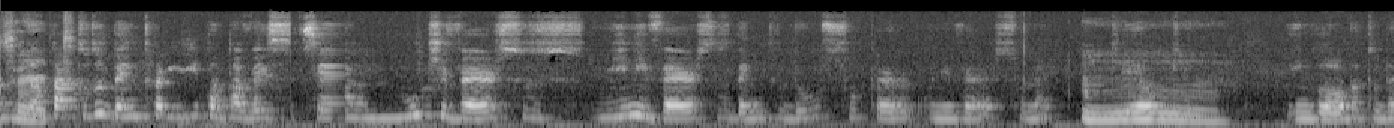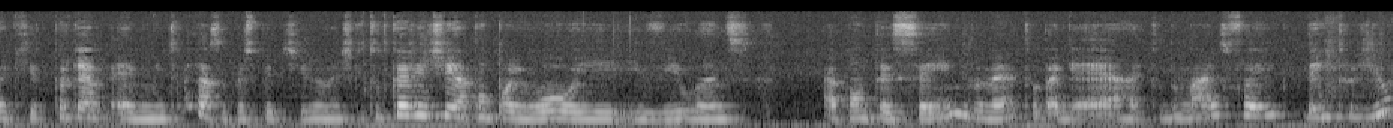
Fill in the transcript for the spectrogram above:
Então tá tudo dentro ali, então talvez sejam multiversos, mini-versos dentro do super universo, né? Hum. Que é o que hum engloba tudo aquilo, porque é, é, muito legal essa perspectiva, né? Acho que tudo que a gente acompanhou e, e, viu antes acontecendo, né? Toda a guerra e tudo mais, foi dentro de um.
